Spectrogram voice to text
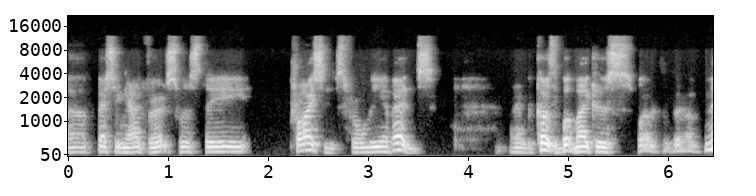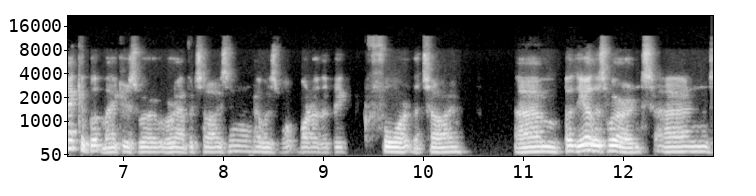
uh, betting adverts was the prices for all the events. And because the bookmakers, well, Mecca bookmakers were, were advertising, I was one of the big four at the time, um, but the others weren't. And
